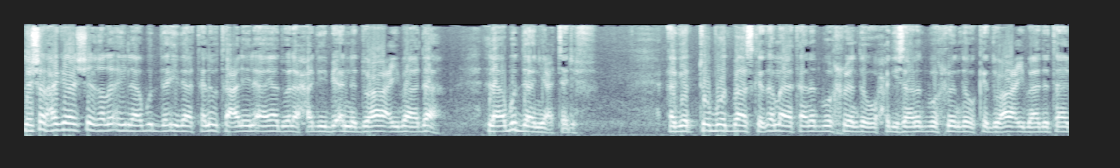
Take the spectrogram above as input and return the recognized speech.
لشرح الشيخ أي لابد إذا تلوت عليه الآيات والأحاديث بأن الدعاء عبادة. لابد أن يعترف. اگر تو بود باس كد اما اتانت بو خوينده وحديثانت بو خوينده وكدعاء عبادتها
